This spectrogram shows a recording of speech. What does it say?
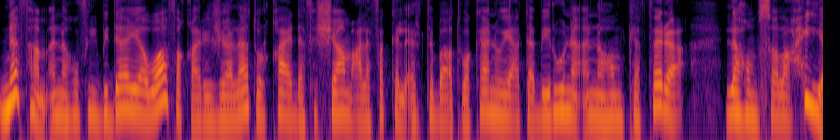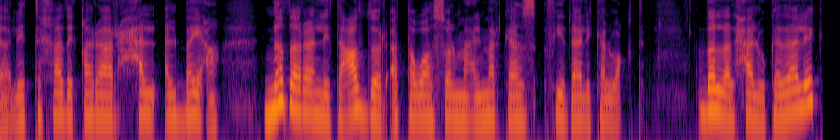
نفهم أنه في البداية وافق رجالات القاعدة في الشام على فك الارتباط وكانوا يعتبرون أنهم كفرع لهم صلاحية لاتخاذ قرار حل البيعة نظرا لتعذر التواصل مع المركز في ذلك الوقت. ظل الحال كذلك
